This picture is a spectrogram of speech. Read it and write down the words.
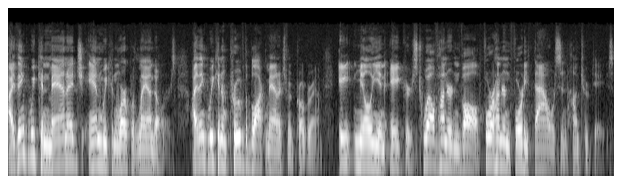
I think we can manage and we can work with landowners. I think we can improve the block management program. 8 million acres, 1,200 involved, 440,000 hunter days.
